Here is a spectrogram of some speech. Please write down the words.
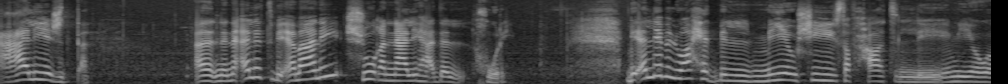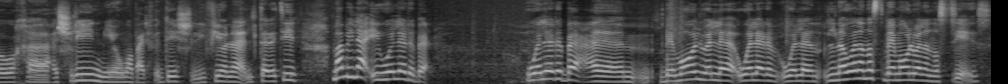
عالية جدا. أنا نقلت بامانه شو غنى لي هذا الخوري. بقلب الواحد بالمية وشي صفحات اللي 120 100 وما بعرف قديش اللي فيهم التراتيل ما بيلاقي ولا ربع. ولا ربع بيمول ولا ولا رب ولا ولا نص بيمول ولا نص دياز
